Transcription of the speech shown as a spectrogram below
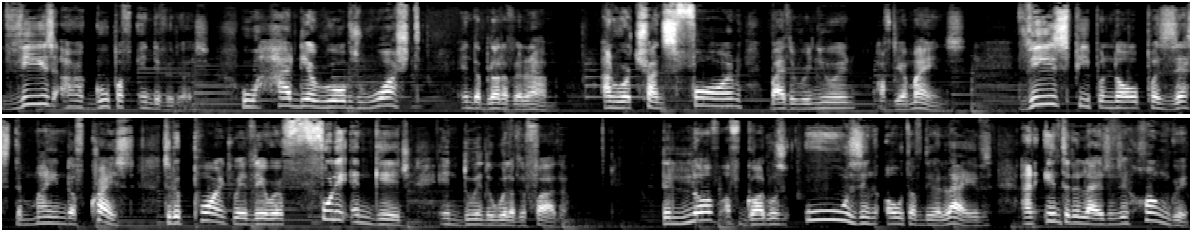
These are a group of individuals who had their robes washed in the blood of the Lamb and were transformed by the renewing of their minds. These people now possessed the mind of Christ to the point where they were fully engaged in doing the will of the Father. The love of God was oozing out of their lives and into the lives of the hungry,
